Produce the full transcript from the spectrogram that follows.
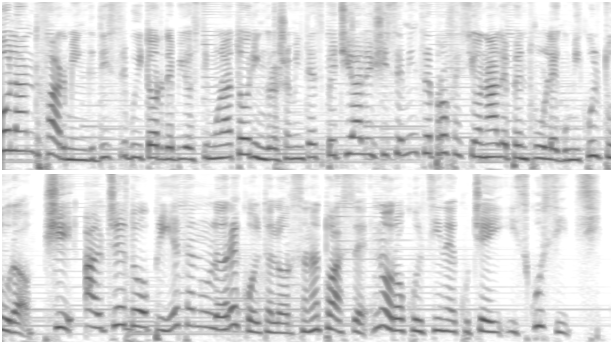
Holland Farming, distribuitor de biostimulatori, îngrășăminte speciale și semințe profesionale pentru legumicultură. Și Alcedo, prietenul recoltelor sănătoase. Norocul ține cu cei iscusiți.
